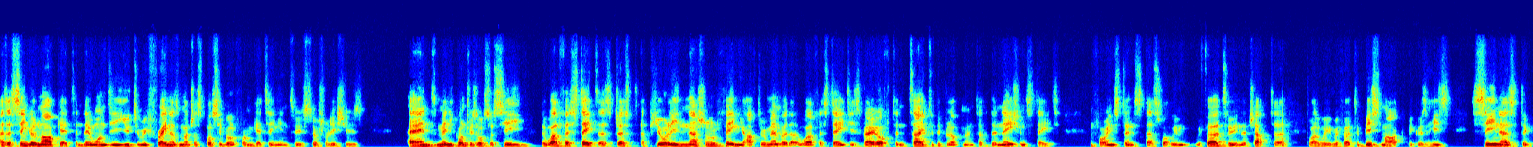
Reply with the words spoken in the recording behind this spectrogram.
as a single market, and they want the EU to refrain as much as possible from getting into social issues. And many countries also see the welfare state as just a purely national thing. You have to remember that welfare state is very often tied to development of the nation state. For instance, that's what we refer to in the chapter. Well, we refer to Bismarck because he's seen as the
